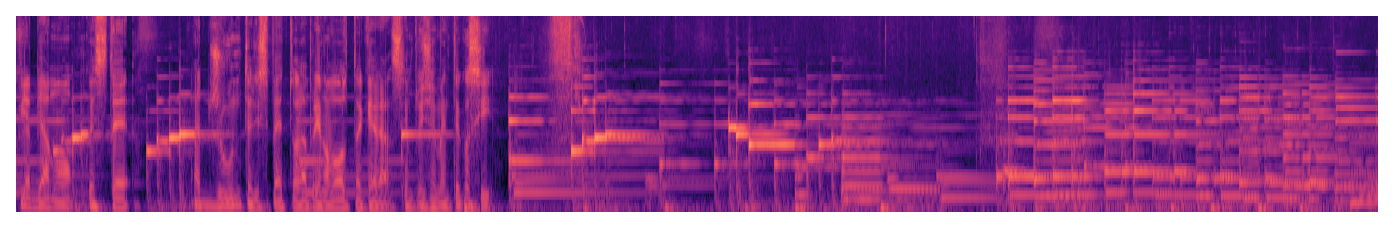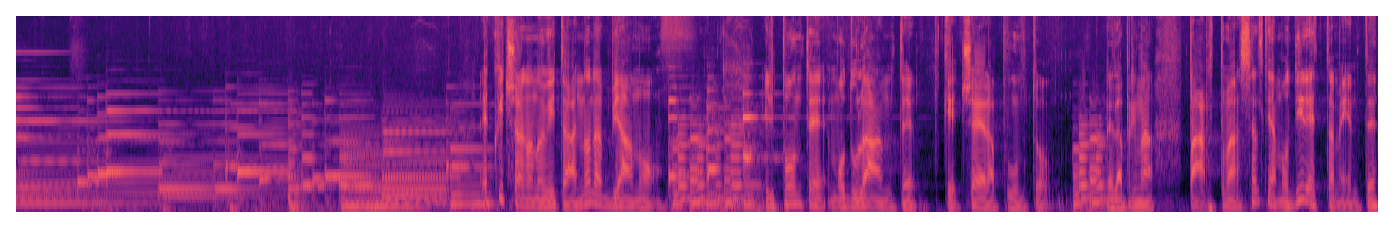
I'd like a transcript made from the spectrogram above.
Qui abbiamo queste aggiunte rispetto alla prima volta che era semplicemente così. E qui c'è una novità, non abbiamo il ponte modulante che c'era appunto nella prima parte, ma saltiamo direttamente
